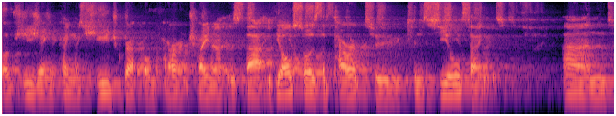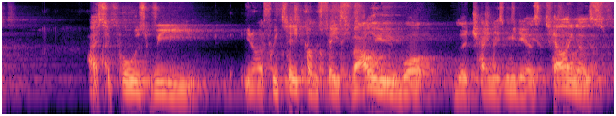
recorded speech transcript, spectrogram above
of Xi Jinping's huge grip on power in China is that he also has the power to conceal things. And I suppose we, you know, if we take on face value what the Chinese media is telling us,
